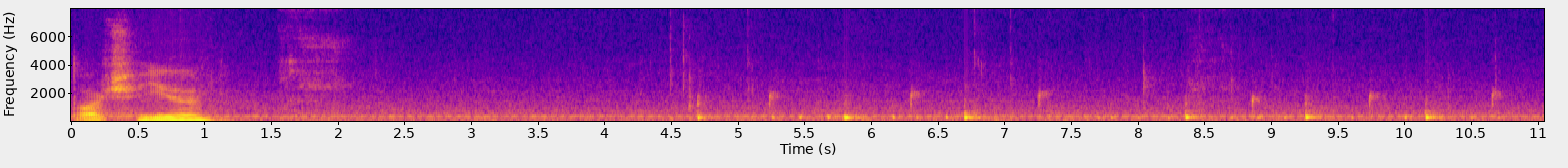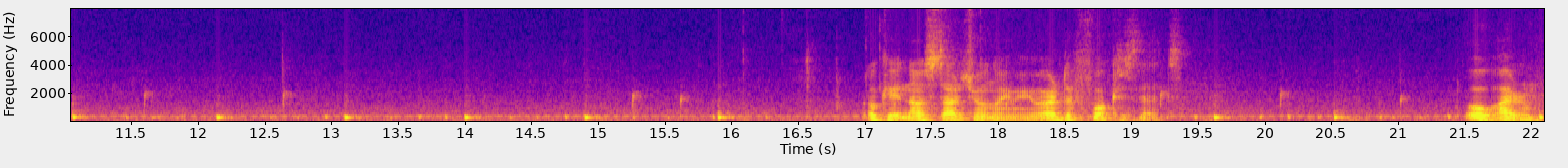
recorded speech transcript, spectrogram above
Torch here. Okay, now start to annoy me. Where the fuck is that? Oh, iron.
